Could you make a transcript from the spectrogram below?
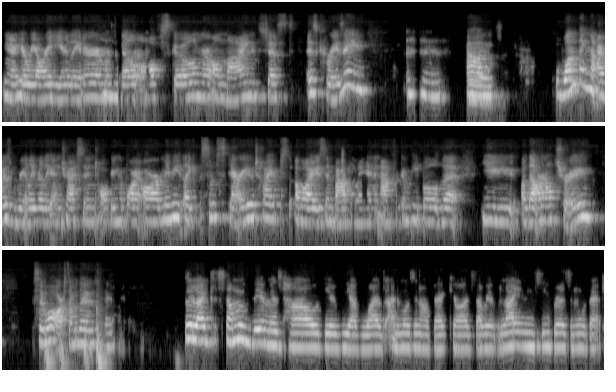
you know, here we are a year later and we're mm-hmm. still off school and we're online. It's just it's crazy. Mm-hmm. Um, one thing that I was really, really interested in talking about are maybe like some stereotypes about Zimbabwean and African people that you that are not true. So what are some of those? So like some of them is how there we have wild animals in our backyards, that we have lions, zebras, and all that.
